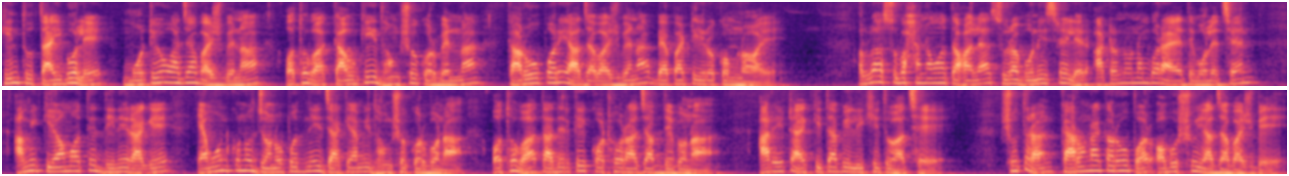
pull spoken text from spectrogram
কিন্তু তাই বলে মোটেও আজাব আসবে না অথবা কাউকেই ধ্বংস করবেন না, কারও উপরে আজাব আসবে না, ব্যাপারটি এরকম নয়। আল্লাহ সুবাহানুয়া তালা সুরা বন ইসরায়েলের আটান্ন নম্বর আয়াতে বলেছেন, আমি কেয়ামতের দিনের আগে এমন কোনো জনপদ নেই যাকে আমি ধ্বংস করব না। অথবা তাদেরকে কঠোর আজাব দেব না। আর এটা কিতাবে লিখিত আছে। সুতরাং কারও না কারও উপর অবশ্যই আজাব আসবে।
